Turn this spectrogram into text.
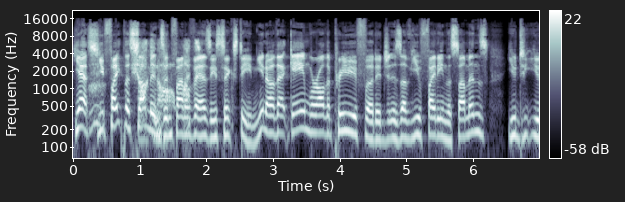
Yes, you fight the summons in Final what? Fantasy 16. You know that game where all the preview footage is of you fighting the summons. You do, you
